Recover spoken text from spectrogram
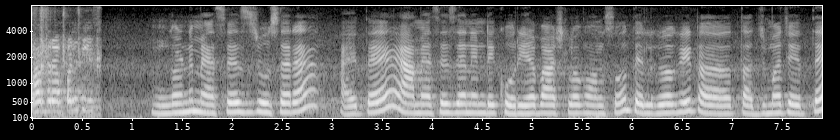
వంద రూపాయలు తీసు ఇంకోండి మెసేజ్ చూసారా? అయితే ఆ మెసేజ్ అనండి కొరియా భాషలో కొనసం తెలుగులోకి తర్జుమా చేస్తే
